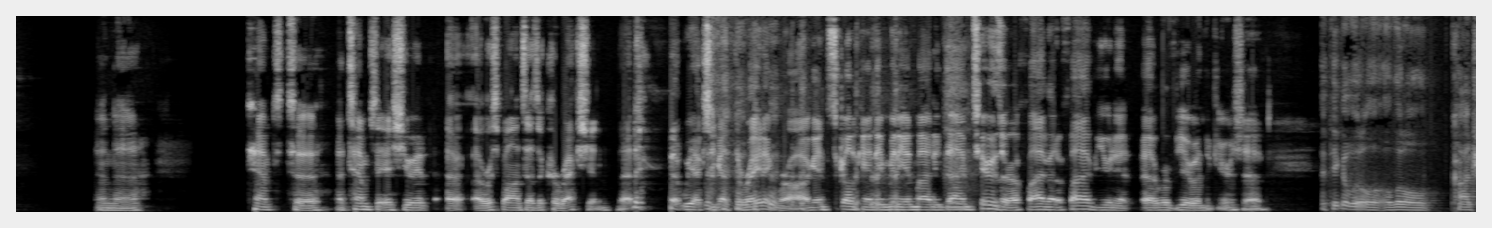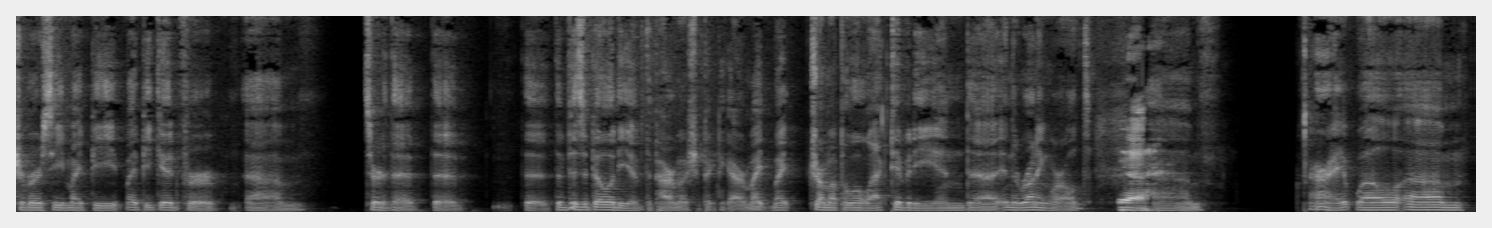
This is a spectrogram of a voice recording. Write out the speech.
and uh, attempt to attempt to issue it a, a, response as a correction that that we actually got the rating wrong and Skullcandy Mini and Mighty Dime Twos are a five out of five unit uh, review in the Gear Shed. I think a little a little controversy might be might be good for um, sort of the the the the visibility of the Power Motion Picnic Hour might might drum up a little activity and uh, in the running world. Yeah. Um, all right. Well, um,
